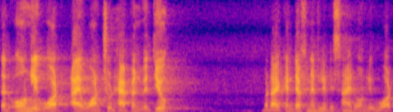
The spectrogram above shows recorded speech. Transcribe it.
that only what I want should happen with you, but I can definitely decide only what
